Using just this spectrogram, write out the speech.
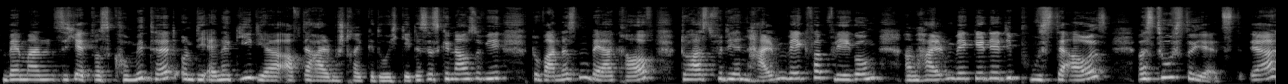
wenn man sich etwas committet und die Energie dir auf der halben Strecke durchgeht. Das ist genauso wie, du wanderst einen Berg rauf, du hast für den halben Weg Verpflegung, am halben Weg geht dir die Puste aus. Was tust du jetzt? Ja?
